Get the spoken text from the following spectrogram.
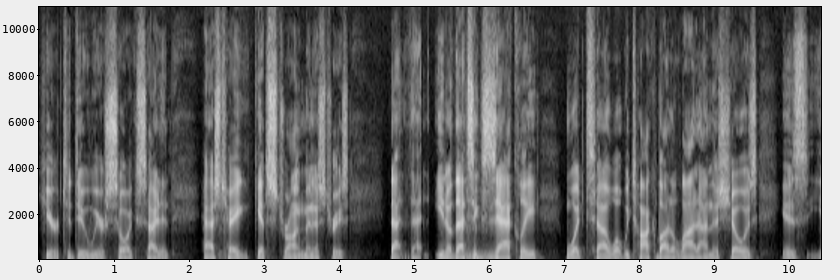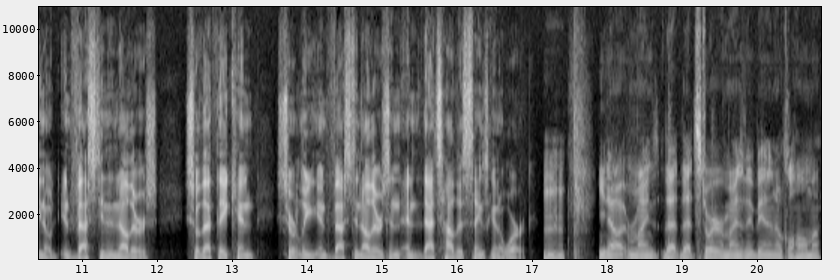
here to do. We are so excited. Hashtag Get Strong Ministries. That that you know that's exactly what uh, what we talk about a lot on this show is is you know investing in others so that they can certainly invest in others and and that's how this thing's going to work. hmm You know, it reminds that that story reminds me of being in Oklahoma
